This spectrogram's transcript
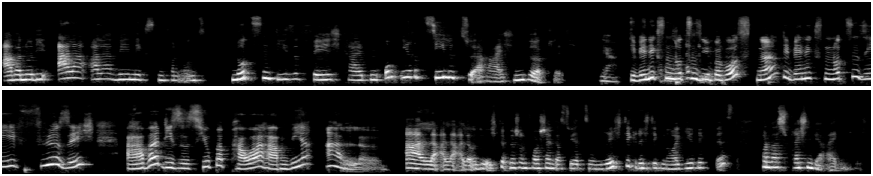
aber nur die aller, allerwenigsten von uns nutzen diese Fähigkeiten, um ihre Ziele zu erreichen, wirklich. Ja, die wenigsten nutzen sie bewusst, ne? Die wenigsten nutzen sie für sich, aber diese Superpower haben wir alle. Alle, alle, alle. Und du, ich könnte mir schon vorstellen, dass du jetzt so richtig, richtig neugierig bist. Von was sprechen wir eigentlich?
